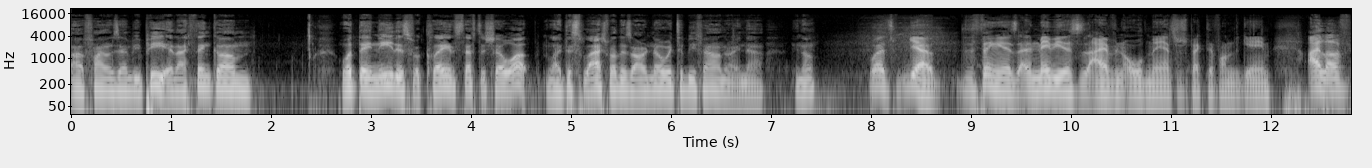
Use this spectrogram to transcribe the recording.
uh, Finals MVP. And I think um, what they need is for Klay and Steph to show up. Like the Splash Brothers are nowhere to be found right now, you know. Well, it's, yeah. The thing is, and maybe this is I have an old man's perspective on the game. I love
